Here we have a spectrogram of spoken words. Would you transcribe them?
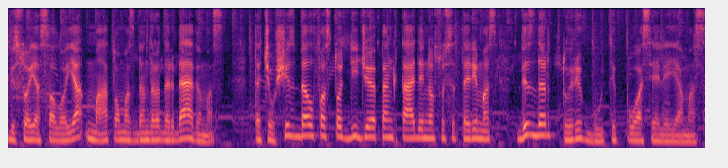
Visoje saloje matomas bendradarbiavimas, tačiau šis Belfasto didžiojo penktadienio susitarimas vis dar turi būti puoselėjamas.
